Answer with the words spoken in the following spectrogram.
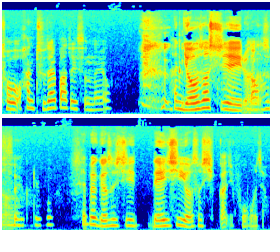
저 한 두 달 빠져 있었나요? 한 6시에 일어나서 나왔어요, 그리고. 새벽 6시, 4시, 6시까지 보고 자고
